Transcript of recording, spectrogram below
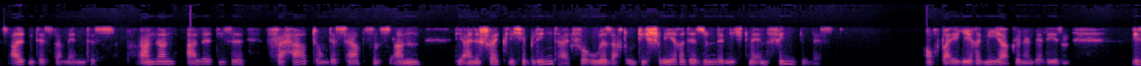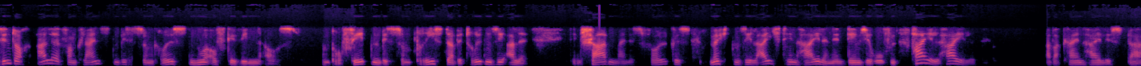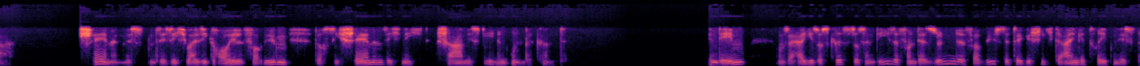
des Alten Testamentes prangern alle diese Verhärtung des Herzens an, die eine schreckliche Blindheit verursacht und die Schwere der Sünde nicht mehr empfinden lässt. Auch bei Jeremia können wir lesen, die sind doch alle vom kleinsten bis zum größten nur auf Gewinn aus. Vom Propheten bis zum Priester betrügen sie alle. Den Schaden meines Volkes möchten sie leichthin heilen, indem sie rufen, Heil, Heil. Aber kein Heil ist da. Schämen müssten sie sich, weil sie Gräuel verüben, doch sie schämen sich nicht, Scham ist ihnen unbekannt. Indem unser Herr Jesus Christus in diese von der Sünde verwüstete Geschichte eingetreten ist,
